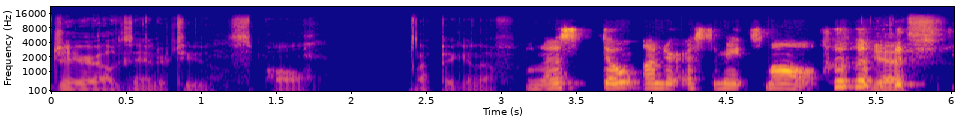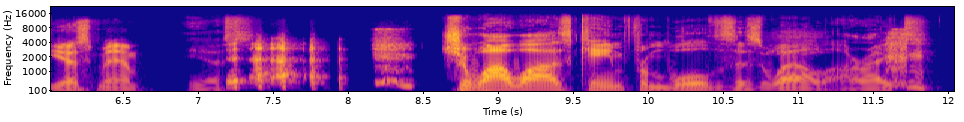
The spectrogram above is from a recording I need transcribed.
Jaire Alexander too. Small, not big enough. Just don't underestimate small. Yes, Yes, ma'am. yes. Chihuahuas came from wolves as well. All right.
